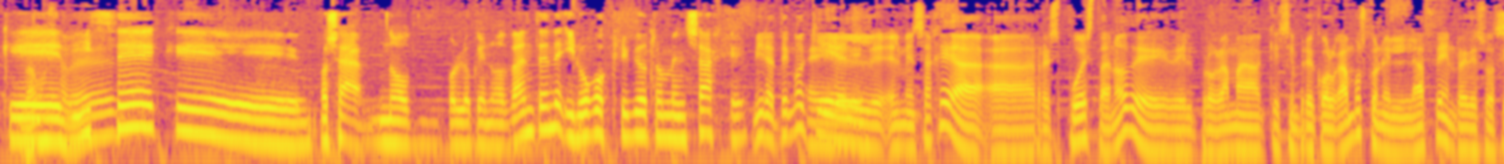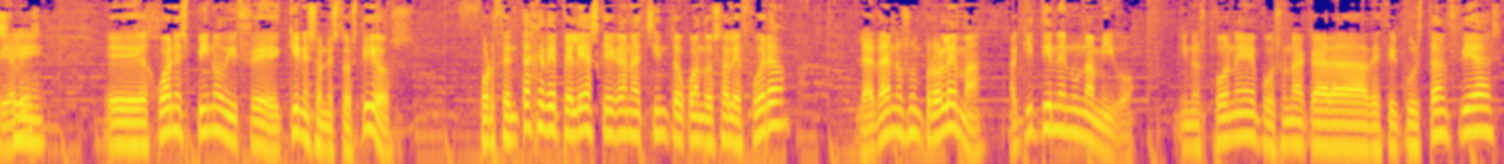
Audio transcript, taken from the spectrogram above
Que dice que. O sea, no, por lo que nos da a entender. Y luego escribe otro mensaje. Mira, tengo aquí Eh, el, el mensaje a, a respuesta ¿no? de- del programa que siempre colgamos con el enlace en redes sociales. Sí. Eh, Juan Espino dice, ¿quiénes son estos tíos? Porcentaje de peleas que gana Chinto cuando sale fuera. La edad no es un problema. Aquí tienen un amigo. Y nos pone pues una cara de circunstancias,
